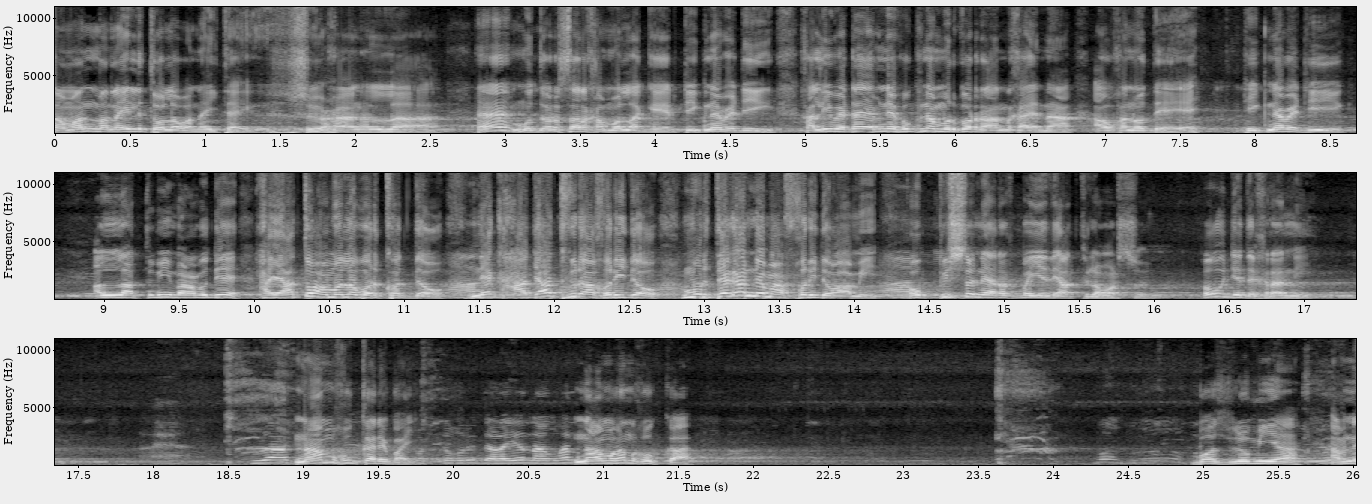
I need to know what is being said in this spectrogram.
দামান বানাইলে তো ওলা বানাই তাই সুহান আল্লাহ হ্যাঁ মুদরসার খামো লাগে। ঠিক না বেঠিক খালি বেটা এমনি হুক না মুরগর রান খায় না, আওখানো দে। ঠিক না বেঠিক আল্লাহ, তুমি মাহবুদে হায়াতো আমল বরকত দাও। নেক হাজাত ফুরা করি দাও। মুর্দেগান মাফ করি দাও আমি। ও পিছনে আর বাইয়ে দে আতুলা মারছো। ও যে দেখরানি নাম ভাই কষ্ট করে দাঁড়াইয়া নাম খান হুক্কা। বজলু মিয়া। আপনি।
